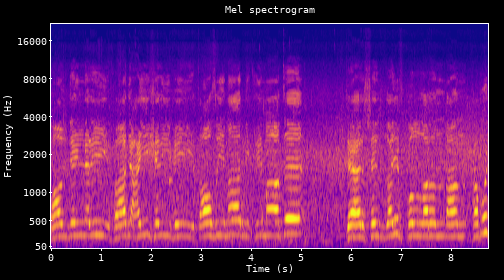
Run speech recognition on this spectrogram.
Mavzeynleri, Fatiha-i Şerife'yi, tazimat, ikrimatı değersiz, zayıf kullarından kabul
